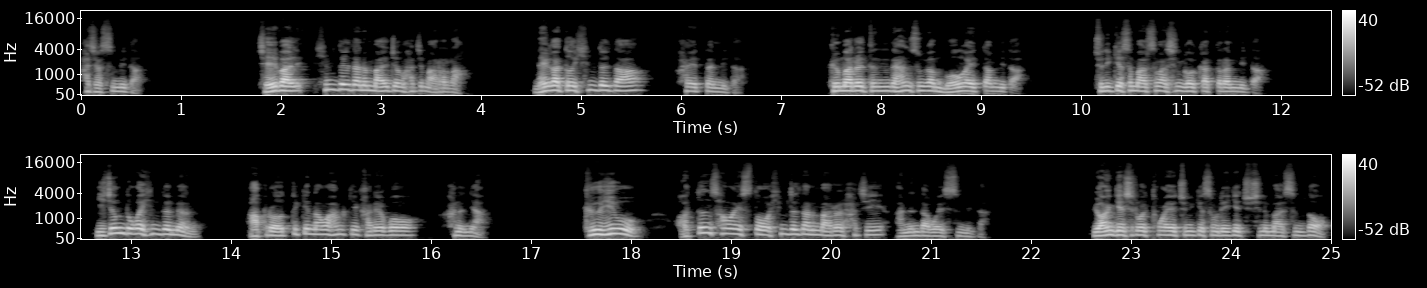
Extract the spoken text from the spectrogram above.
하셨습니다. 제발 힘들다는 말 좀 하지 말아라. 내가 더 힘들다 하였답니다. 그 말을 듣는데 한순간 멍하였답니다. 주님께서 말씀하신 것 같더랍니다. 이 정도가 힘들면 앞으로 어떻게 나와 함께 가려고 하느냐. 그 이후 어떤 상황에서도 힘들다는 말을 하지 않는다고 했습니다. 요한계시록을 통하여 주님께서 우리에게 주시는 말씀도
